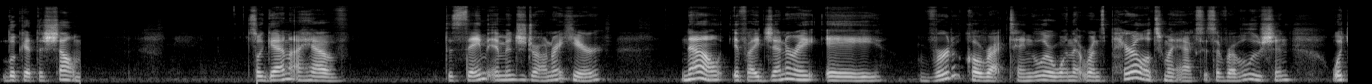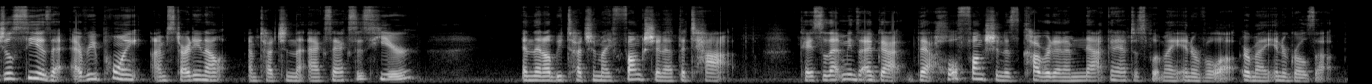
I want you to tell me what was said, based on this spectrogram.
look at the shell. So again, I have the same image drawn right here. Now, if I generate a vertical rectangle or one that runs parallel to my axis of revolution, what you'll see is at every point I'm starting out I'm touching the x-axis here, and then I'll be touching my function at the top. Okay, so that means I've got that whole function is covered and I'm not going to have to split my interval up, or my integrals up.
